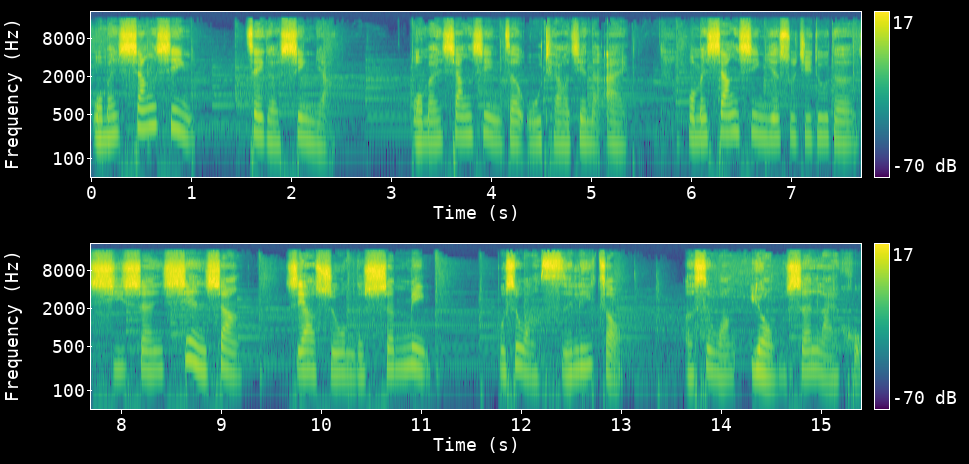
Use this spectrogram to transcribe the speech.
我们相信这个信仰，我们相信这无条件的爱，我们相信耶稣基督的牺牲献上，是要使我们的生命不是往死里走。而是往永生来活，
